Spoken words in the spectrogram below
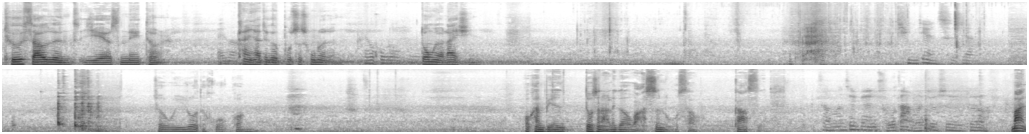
，two thousand years later。看一下这个不吃葱的人，多么有耐心。勤俭持家。这微弱的火光，我看别人都是拿那个瓦斯炉烧尬死。咱们这边主打的就是一个慢，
